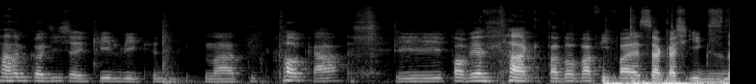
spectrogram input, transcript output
Manko dzisiaj filmik na TikToka i powiem tak, ta nowa FIFA jest jakaś XD,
